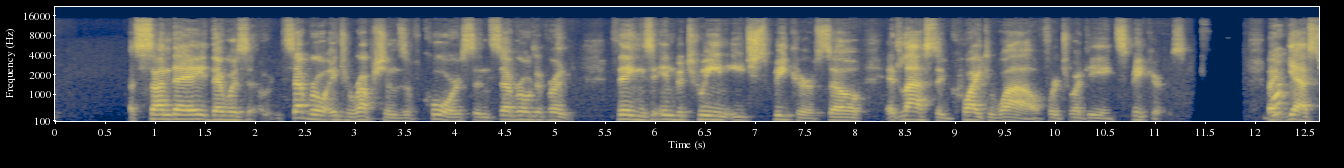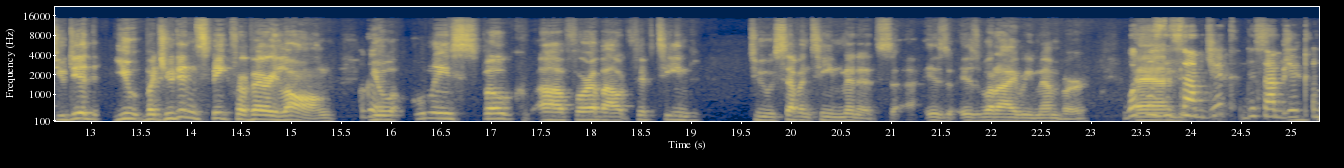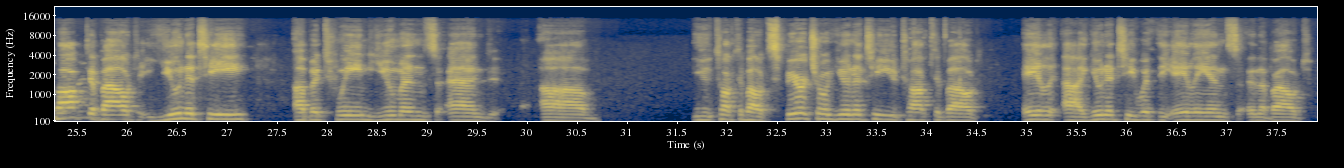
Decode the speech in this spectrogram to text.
Sunday, there was several interruptions, of course, and several different things in between each speaker. So it lasted quite a while for 28 speakers. But What? yes, you did you but you didn't speak for very long. Okay. You only spoke uh, for about 15 to 17 minutes uh, is is what I remember. what was the subject? The subject. Talked about unity uh, between humans and uh, you talked about spiritual unity. You talked about uh, unity with the aliens and about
